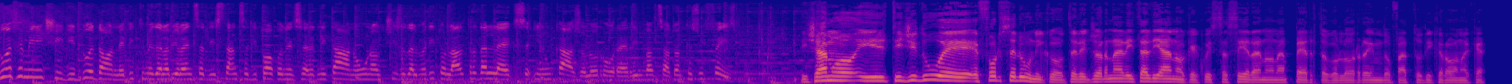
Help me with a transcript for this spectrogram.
Due femminicidi, due donne vittime della violenza a distanza di poco nel Salernitano, una uccisa dal marito, l'altra dall'ex. In un caso l'orrore è rimbalzato anche su Facebook. Diciamo il TG2 è forse l'unico telegiornale italiano che questa sera non ha aperto con l'orrendo fatto di cronaca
